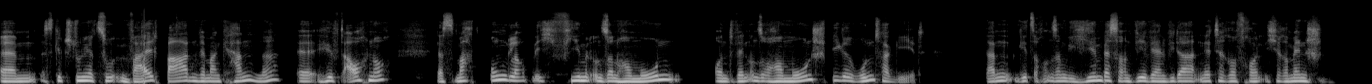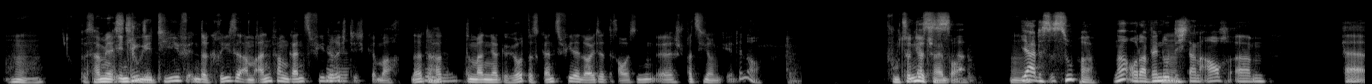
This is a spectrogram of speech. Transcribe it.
Ähm, es gibt Studien dazu, im Wald baden, wenn man kann, ne, äh, hilft auch noch. Das macht unglaublich viel mit unseren Hormonen und wenn unser Hormonspiegel runtergeht, dann geht es auch unserem Gehirn besser und wir werden wieder nettere, freundlichere Menschen. Hm. Das haben ja das intuitiv in der Krise am Anfang ganz viele mhm. richtig gemacht. Ne? Da mhm. hatte man ja gehört, dass ganz viele Leute draußen äh, spazieren gehen. Genau. Funktioniert scheinbar. Ist, mhm. Ja, das ist super. Ne? Oder wenn du dich dann auch ähm, äh,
